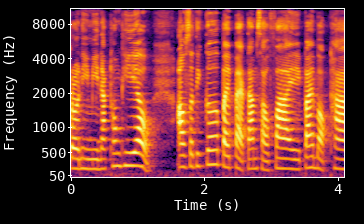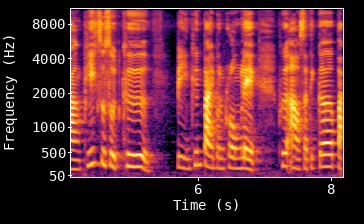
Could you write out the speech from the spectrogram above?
กรณีมีนักท่องเที่ยว เอาสติกเกอร์ไปแปะตามเสาไฟป้ายบอกทางพีคสุดๆ คือ ปีนขึ้นไปบนโครงเหล็ก เพื่อเอาสติกเกอร์ไป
